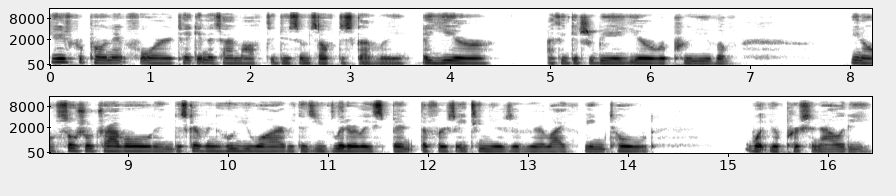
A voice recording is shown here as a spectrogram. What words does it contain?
huge proponent for taking the time off to do some self discovery. A year, I think it should be a year reprieve of, you know, social travel and discovering who you are because you've literally spent the first 18 years of your life being told what your personality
